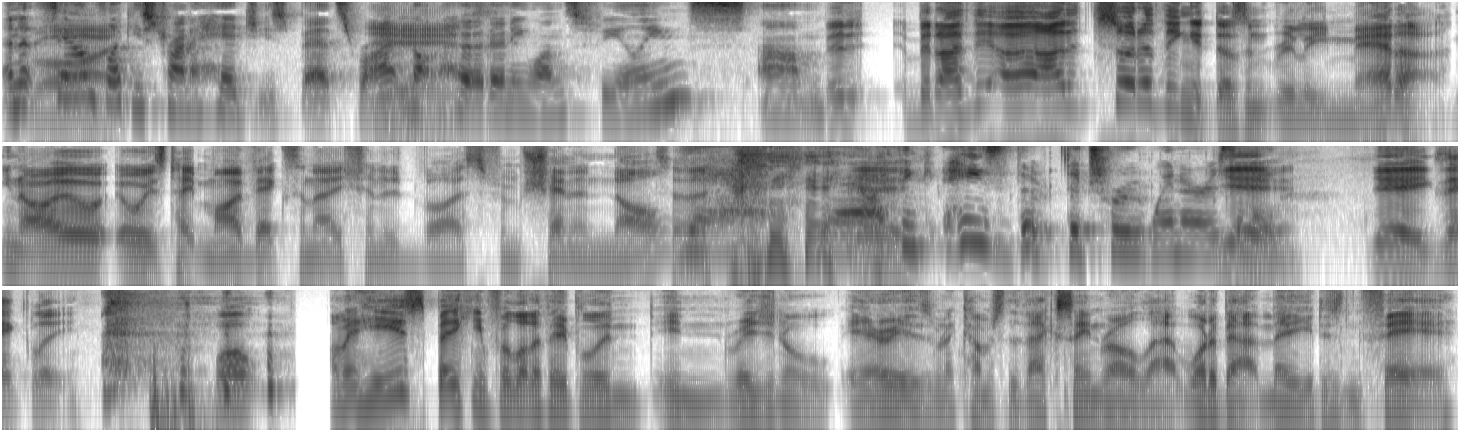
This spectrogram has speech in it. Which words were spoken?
And it sounds like he's trying to hedge his bets, right? Not hurt anyone's feelings. Um, But but I, th- I I sort of think it doesn't really matter. You know, I always take my vaccination advice from Shannon Noll. So- yeah, yeah, I think he's the, the true winner, isn't yeah, he? yeah, exactly. Well, I mean, he is speaking for a lot of people in, in regional areas when it comes to the vaccine rollout. What about me? It isn't fair.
